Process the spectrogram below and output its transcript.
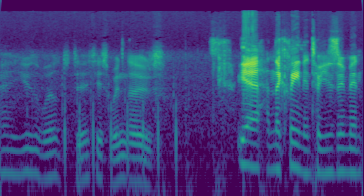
Why are you the windows? Yeah, and they're clean until you zoom in.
